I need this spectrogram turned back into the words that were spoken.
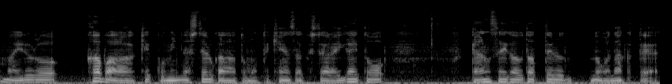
まあいろいろカバー結構みんなしてるかなと思って検索したら意外と男性が歌ってるのがなくて、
